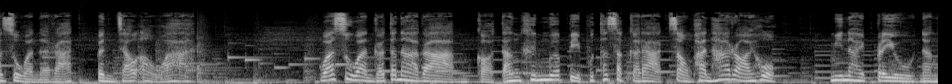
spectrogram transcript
รสุวรรณรัตน์เป็นเจ้าอาวาส วัดสุวรรณรัตนาราม ก่อตั้งขึ้นเมื่อปีพุทธศักราช 2506 มีนายปลิวนาง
